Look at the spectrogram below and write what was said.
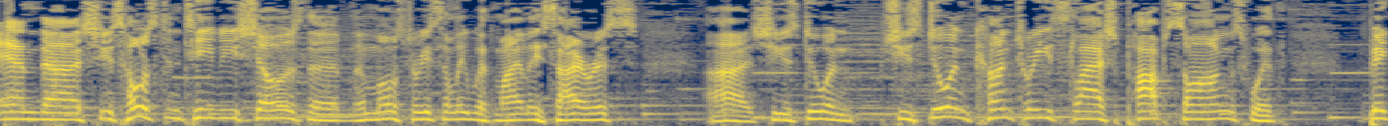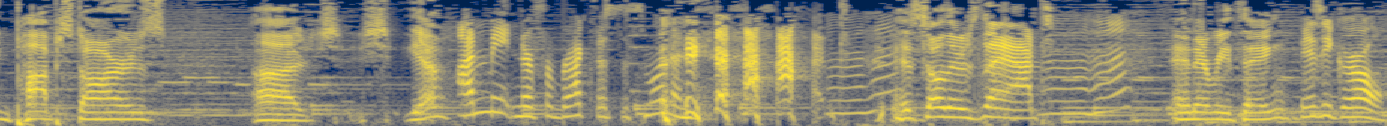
and uh, she's hosting TV shows. The, the most recently with Miley Cyrus. Uh, she's doing she's doing country slash pop songs with big pop stars. Uh, sh- sh- yeah, I'm meeting her for breakfast this morning. and so there's that and everything. Busy girl.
